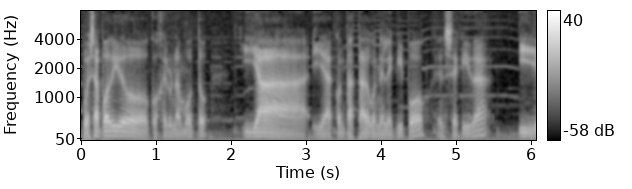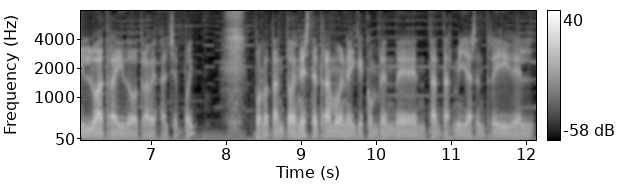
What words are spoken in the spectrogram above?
pues ha podido coger una moto y ha, ha contactado con el equipo enseguida y lo ha traído otra vez al checkpoint. Por lo tanto, en este tramo en el que comprenden tantas millas entre Eagle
